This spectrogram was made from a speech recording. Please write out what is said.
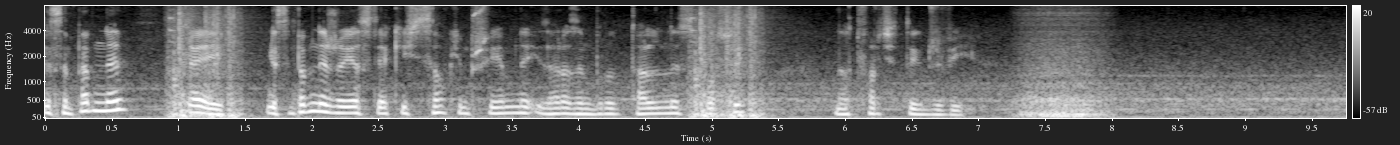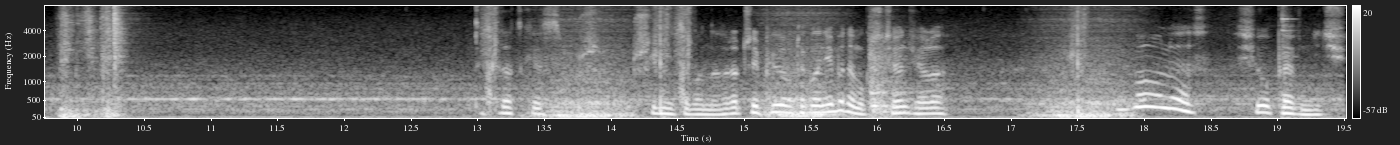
Jestem pewny, ej, jestem pewny, że jest jakiś całkiem przyjemny i zarazem brutalny sposób na otwarcie tych drzwi. Ta kratka jest przy, przyimitowana. Raczej piłą tego nie będę mógł ściąć, ale wolę się upewnić.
